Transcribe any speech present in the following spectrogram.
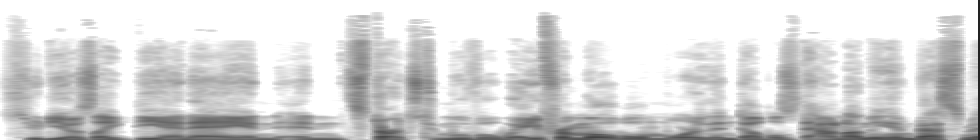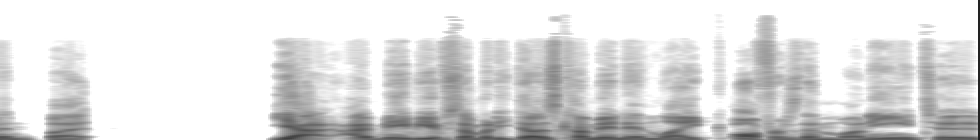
studios like DeNA and and starts to move away from mobile more than doubles down on the investment. But yeah, I maybe if somebody does come in and like offers them money to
